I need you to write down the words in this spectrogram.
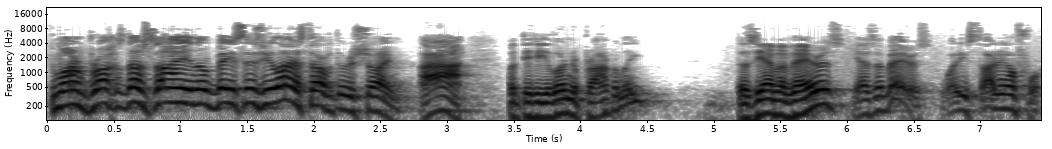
tomorrow Brachos Daf Zayin, the base says allowed to start with the Rishayim. Ah, but did he learn it properly? Does he have Averis? He has Averis. What are you starting off for?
